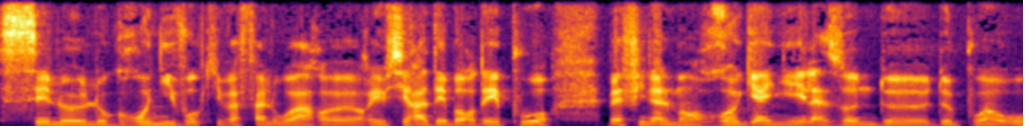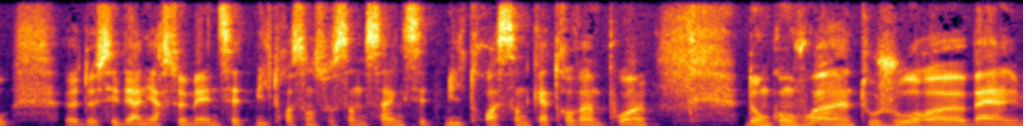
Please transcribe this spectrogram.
C'est le, le, gros niveau qu'il va falloir réussir à déborder pour ben, finalement regagner la zone de, de points hauts de ces dernières semaines, 7365, 7380 points. Donc on voit hein, toujours euh, ben,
